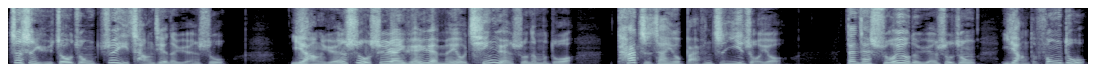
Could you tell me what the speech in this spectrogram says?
这是宇宙中最常见的元素。氧元素虽然远远没有氢元素那么多，它只占有百分之一左右，但在所有的元素中，氧的丰度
